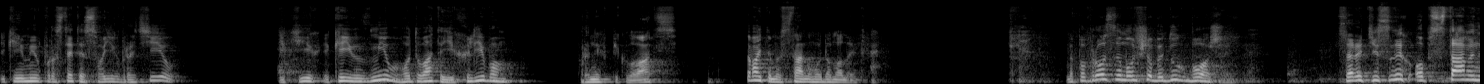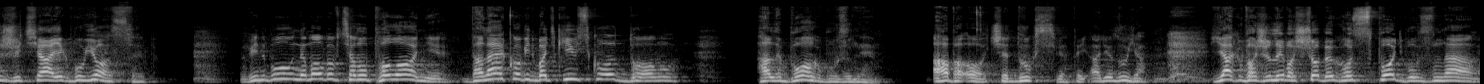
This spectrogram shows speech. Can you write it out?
який вмів простити своїх братів, яких, який вмів готувати їх хлібом, про них піклуватися. Давайте ми встанемо до молитви. Ми попросимо, щоб Дух Божий серед тісних обставин життя, як був Йосип, він був, немов в цьому полоні, далеко від батьківського дому, але Бог був з ним. Аба, Отче, Дух Святий, Алілуя! Як важливо, щоб Господь був з нами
